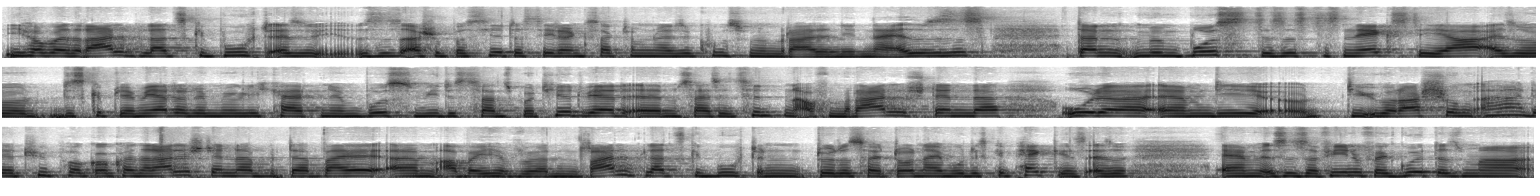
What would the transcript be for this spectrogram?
ich habe einen Radlplatz gebucht, also es ist auch schon passiert, dass die dann gesagt haben, also kommst du mit dem Radl nicht. Nein, also das ist dann mit dem Bus, das ist das nächste Jahr. Also es gibt ja mehrere Möglichkeiten im Bus, wie das transportiert wird, ähm, sei es jetzt hinten auf dem Radlständer oder ähm, die, die Überraschung, ah, der Typ hat gar keinen Radlständer dabei, ähm, aber ich habe einen Radlplatz gebucht, dann tut das halt da rein, wo das Gepäck ist. Also ähm, es ist auf jeden Fall gut, dass man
